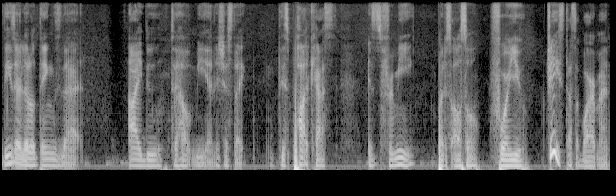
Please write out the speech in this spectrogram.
these are little things that I do to help me, and it's just like this podcast is for me, but it's also for you. Jeez, that's a bar, man.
